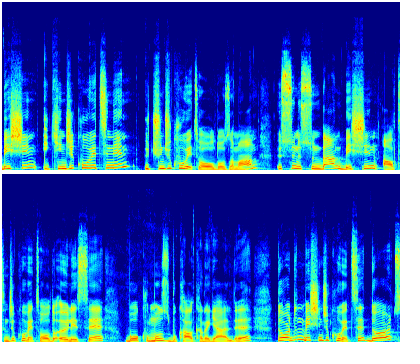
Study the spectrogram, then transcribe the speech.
5'in 2. kuvvetinin 3. kuvveti oldu o zaman. Üstün üstünden 5'in 6. kuvveti oldu. Öyleyse bu okumuz bu kalkana geldi. 4'ün 5. kuvveti 4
